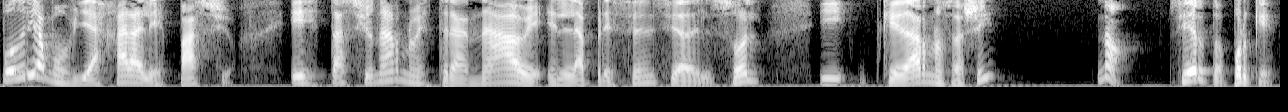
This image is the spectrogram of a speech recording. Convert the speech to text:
¿podríamos viajar al espacio, estacionar nuestra nave en la presencia del Sol y quedarnos allí? No, ¿cierto? ¿Por qué?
